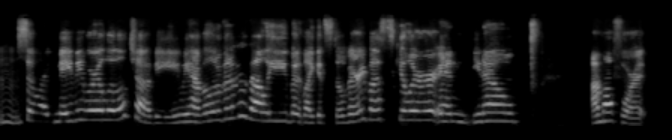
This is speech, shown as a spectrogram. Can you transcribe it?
Mhm. so like maybe we're a little chubby we have a little bit of a belly but like it's still very muscular and you know i'm all for it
